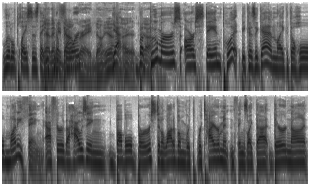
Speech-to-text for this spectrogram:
little places that Yeah, you can afford downgrade, don't you? yeah I- but yeah. boomers are staying put because again like the whole money thing after the housing bubble burst and a lot of them with retirement and things like that they're not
